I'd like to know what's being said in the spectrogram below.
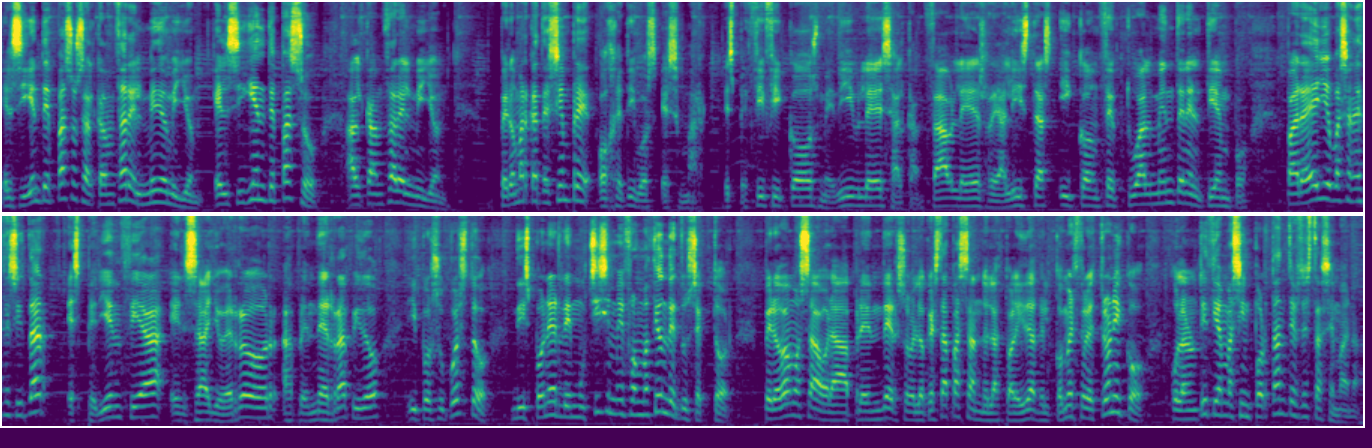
El siguiente paso es alcanzar el medio millón. El siguiente paso, alcanzar el millón. Pero márcate siempre objetivos SMART, específicos, medibles, alcanzables, realistas y conceptualmente en el tiempo. Para ello vas a necesitar experiencia, ensayo-error, aprender rápido y por supuesto disponer de muchísima información de tu sector. Pero vamos ahora a aprender sobre lo que está pasando en la actualidad del comercio electrónico con las noticias más importantes de esta semana.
